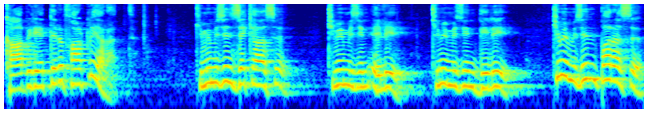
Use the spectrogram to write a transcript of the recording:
kabiliyetleri farklı yarattı. Kimimizin zekası, kimimizin eli, kimimizin dili, kimimizin parası.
